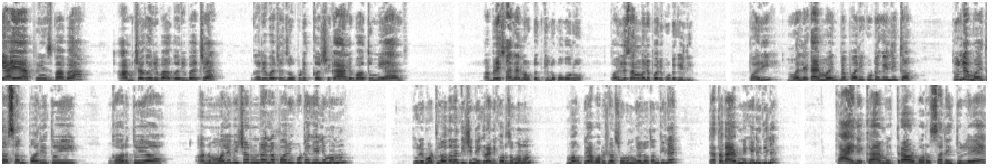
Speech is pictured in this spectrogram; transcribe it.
या या प्रिन्स बाबा. आमच्या घरी बा गरीबाच्या. गरीबाच्या झोपडीत कसे काय आले बा तुम्ही आज? अबे साल्या नौटंकी नको करू. पहिले सांग मला परी कुठे गेली. परी? मले काय माहीत बे परी कुठे गेली तर. तुले माहीत असन परी तुई घर तुय. आणि मला विचारून राहिला परी कुठे गेली म्हणून. तुले म्हटलं होतं ना तिची निगराणी करतो म्हणून. मग तुझ्या भरोशावर सोडून गेलो होतं तिले. ते आता गायब नाही केली तिले. काय लेखा मित्रावर भरोसा नाही तुले.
